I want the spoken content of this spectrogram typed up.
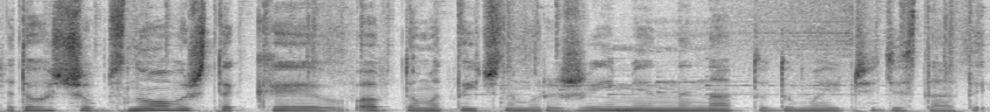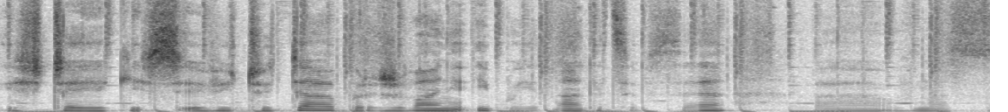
для того, щоб знову ж таки в автоматичному режимі, не надто думаючи, дістати іще якісь відчуття, переживання і поєднати це все. Е, В нас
